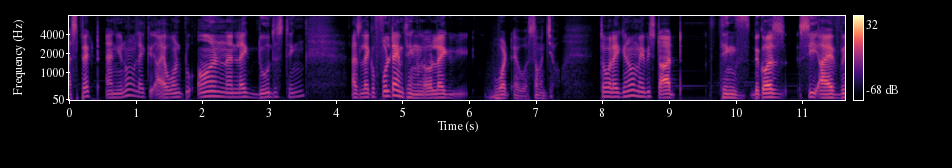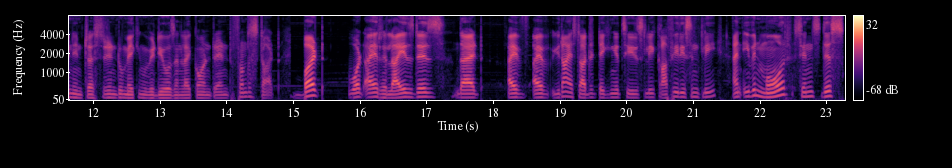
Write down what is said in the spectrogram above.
aspect and you know like I want to earn and like do this thing as like a full time thing or like whatever समझ जाओ। So like you know maybe start things because see I've been interested into making videos and like content from the start. But what I realized is that I've I've you know I started taking it seriously काफी recently. And even more since this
